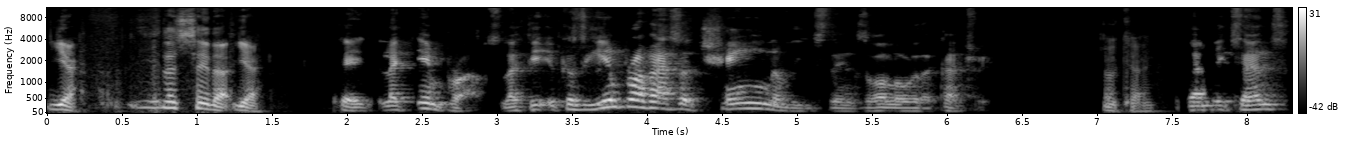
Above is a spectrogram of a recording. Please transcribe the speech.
Yeah. Let's say that, yeah. Okay, like improvs, like the because the improv has a chain of these things all over the country. Okay. Does that makes sense?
